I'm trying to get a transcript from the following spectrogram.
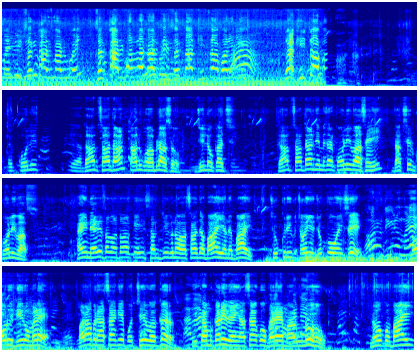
હોય. સરકારી મારું ગામ સાંધાણ તાલુકો અબડાસો જિલ્લો કચ્છ. ગામ સાંધાણ જે મિત્ર કોલીવાસ એ દક્ષિણ કોલીવાસ અહીં નેરી શકો તો કે સમજીગનો અસાંજા ભાઈ અને ભાઈ છોકરી છોયું છોકરો હોય છે. થોડું ધીરું મળે. બરાબર આશા કે પૂછે વગર એ કામ કરે અહીં આશા કો ઘરે મારું ન હો નો કો ભાઈ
